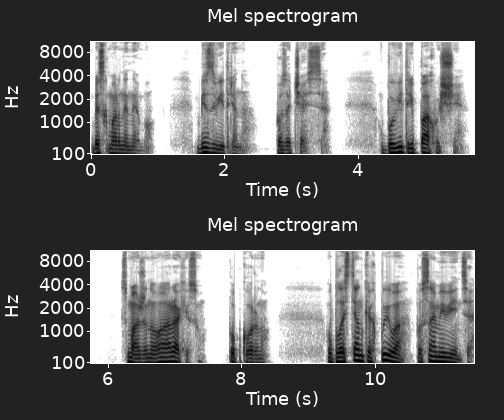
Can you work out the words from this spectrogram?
безхмарне небо, безвітряно, позачасся. У повітрі пахощі, смаженого арахісу, попкорну, у пластянках пива по самі вінця.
